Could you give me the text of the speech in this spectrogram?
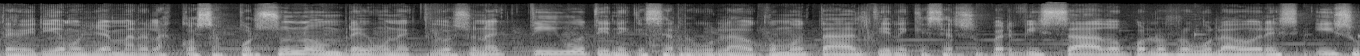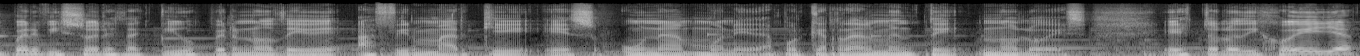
deberíamos llamar a las cosas por su nombre, un activo es un activo, tiene que ser regulado como tal, tiene que ser supervisado por los reguladores y supervisores de activos, pero no debe afirmar que es una moneda, porque realmente no lo es. Esto lo dijo ella.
